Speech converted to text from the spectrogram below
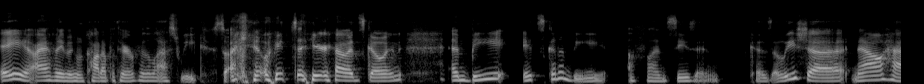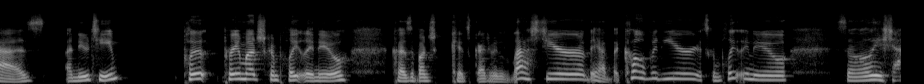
A, I haven't even caught up with her for the last week, so I can't wait to hear how it's going. And B, it's going to be a fun season because Alicia now has a new team pretty much completely new because a bunch of kids graduated last year. They had the COVID year. It's completely new. So, Alicia,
